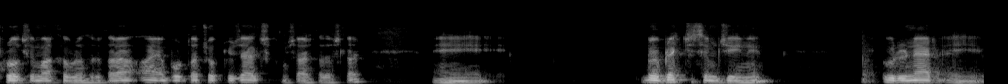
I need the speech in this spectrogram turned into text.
proksimal kıvrıntılı kanal. Aynı burada çok güzel çıkmış arkadaşlar. Ee, böbrek cisimciğinin üriner e,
